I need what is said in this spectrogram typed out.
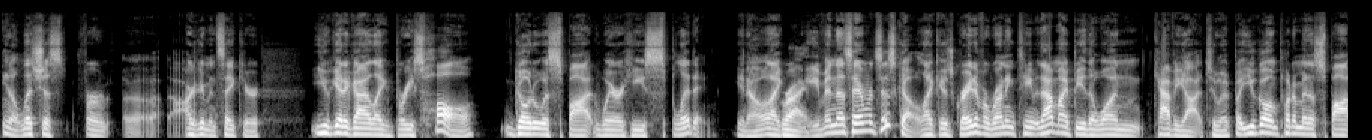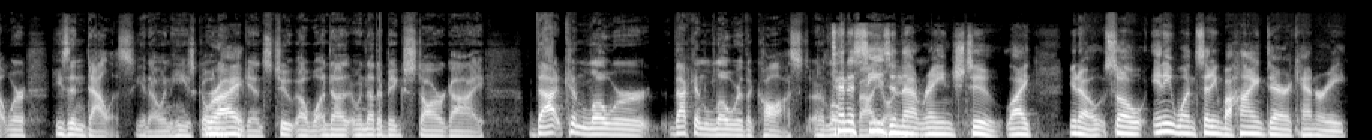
you know, let's just for uh, argument's sake here, you get a guy like Breece Hall go to a spot where he's splitting. You know, like Right. even the San Francisco, like as great of a running team, that might be the one caveat to it. But you go and put him in a spot where he's in Dallas, you know, and he's going Right. up against two uh, one, another big star guy. That can lower that can lower the cost. Or lower the value Tennessee's on in that range too. Like, you know, so anyone sitting behind Derrick Henry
